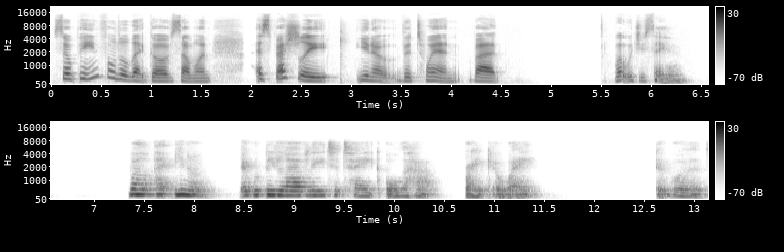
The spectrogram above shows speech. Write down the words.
so painful to let go of someone, especially, you know, the twin. But what would you say? yeah. Well, you know, it would be lovely to take all the heartbreak away. It would.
